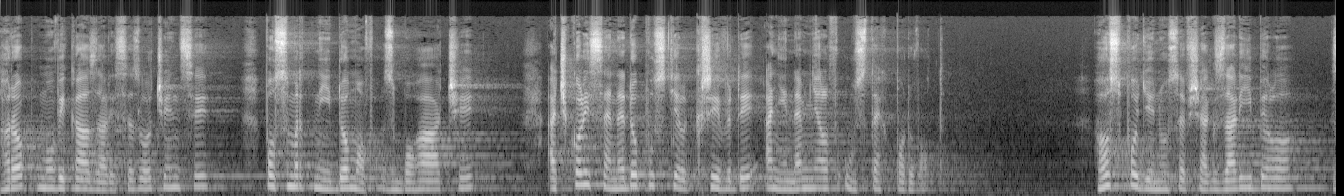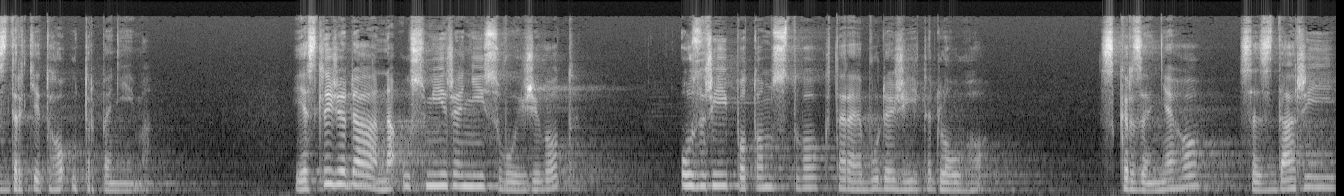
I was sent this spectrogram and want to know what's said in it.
Hrob mu vykázali se zločinci, posmrtný domov z boháči, ačkoliv se nedopustil křivdy ani neměl v ústech podvod. Hospodinu se však zalíbilo zdrtit ho utrpením. Jestliže dá na usmíření svůj život, uzří potomstvo, které bude žít dlouho. Skrze něho se zdaří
